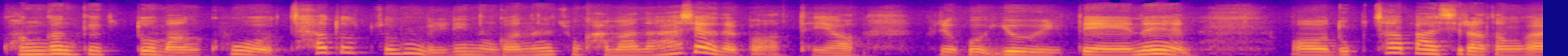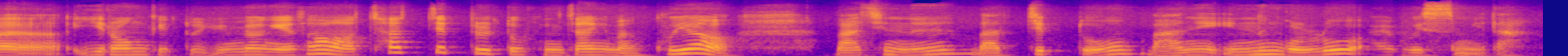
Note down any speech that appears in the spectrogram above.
관광객도 많고 차도 좀 밀리는 거는 좀 감안을 하셔야 될 것 같아요. 그리고 요 일대에는 어, 녹차밭이라던가 이런 게 또 유명해서 찻집들도 굉장히 많고요. 맛있는 맛집도 많이 있는 걸로 알고 있습니다.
